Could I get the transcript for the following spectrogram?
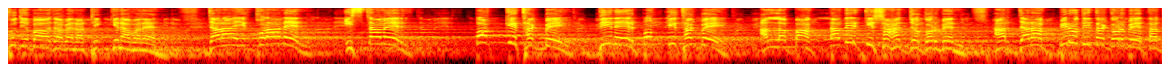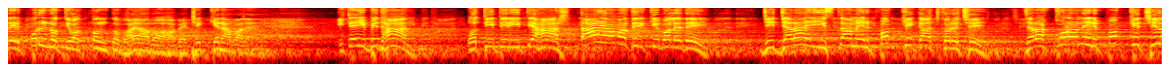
খুঁজে পাওয়া যাবে না, ঠিক কিনা বলেন? যারা এই কোরআনের, ইসলামের পক্ষে থাকবে, দিনের পক্ষে থাকবে, আল্লাহ পাক তাদেরকে সাহায্য করবেন। আর যারা বিরোধিতা করবে, তাদের পরিণতি অত্যন্ত ভয়াবহ হবে, ঠিক কিনা বলেন? এটাই বিধান। অতীতের ইতিহাস, তাই আমাদেরকে বলে দেয় যে যারা ইসলামের পক্ষে কাজ করেছে, যারা কোরআনের পক্ষে ছিল,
